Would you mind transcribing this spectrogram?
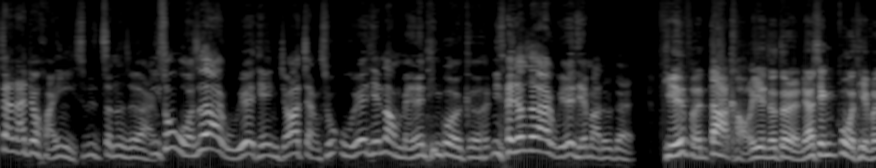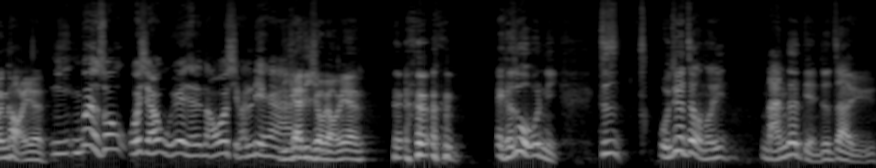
大家就怀疑你是不是真的热爱。你说我热爱五月天，你就要讲出五月天那种没人听过的歌，你才叫热爱五月天嘛，对不对？铁粉大考验就对了，你要先过铁粉考验。你你不能说我喜欢五月天，然后我喜欢恋爱，离开地球表面。哎、欸，可是我问你，就是我觉得这种东西难的点就在于，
